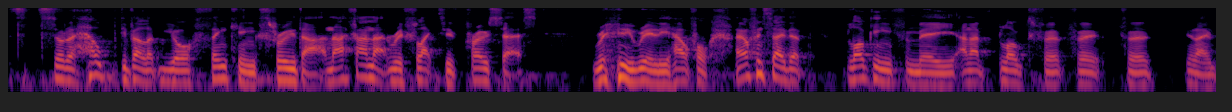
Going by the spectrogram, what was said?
sort of help develop your thinking through that. And I found that reflective process really, really helpful. I often say that blogging for me, and I've blogged for for for you know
